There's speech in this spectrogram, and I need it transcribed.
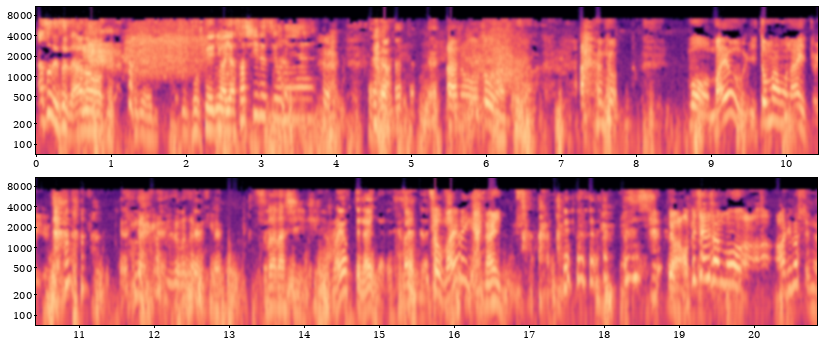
あ、そうです、そうです。あの、女性には優しいですよね。あの、そうなんですよ。あの、もう迷ういとまもないという、そんな感じでございます。素晴らしい。迷ってないんだね。迷ってないそう、迷いがないんです。いや、安倍ちゃんさんもあありますよね、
